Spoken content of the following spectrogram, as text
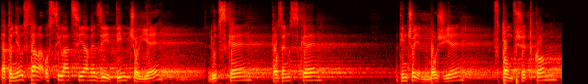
Táto neustála oscilácia medzi tým, čo je ľudské, pozemské, tým, čo je Božie, v tom všetkom,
